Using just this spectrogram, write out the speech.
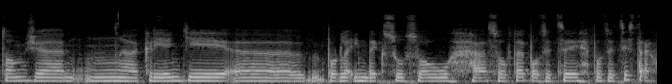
tom, že mm, klienti podle indexu jsou, jsou v té pozici, pozici strachu.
